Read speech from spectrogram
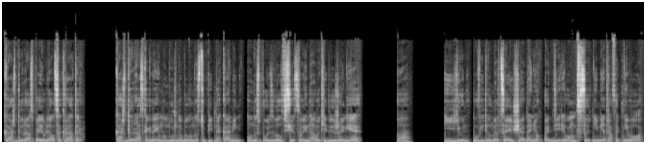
каждый раз появлялся кратер. Каждый раз, когда ему нужно было наступить на камень, он использовал все свои навыки движения. А Июнь увидел мерцающий огонек под деревом в сотни метров от него.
